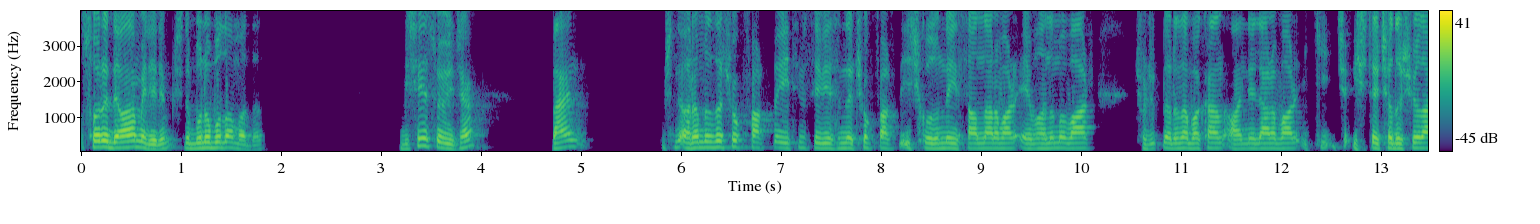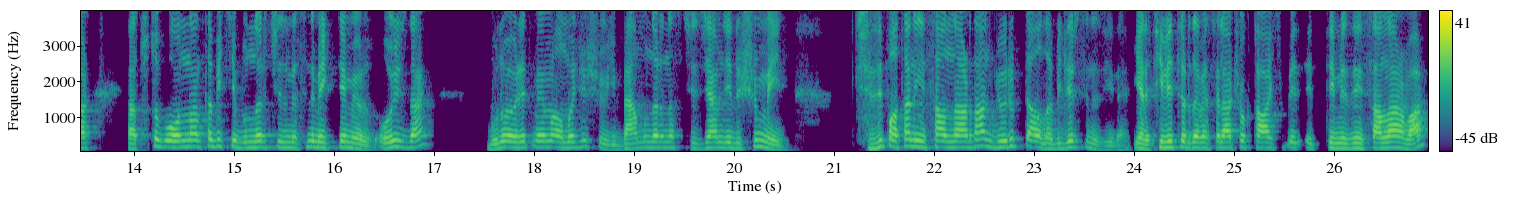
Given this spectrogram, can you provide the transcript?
Sonra devam edelim. Şimdi bunu bulamadın. Bir şey söyleyeceğim. Ben şimdi aramızda çok farklı eğitim seviyesinde, çok farklı iş kolunda insanlar var. Ev hanımı var. Çocuklarına bakan anneler var. iki işte çalışıyorlar. Ya tutup ondan tabii ki bunları çizmesini beklemiyoruz. O yüzden bunu öğretmemin amacı şu. Ben bunları nasıl çizeceğim diye düşünmeyin. Çizip atan insanlardan görüp de alabilirsiniz yine. Yani Twitter'da mesela çok takip et- ettiğimiz insanlar var.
